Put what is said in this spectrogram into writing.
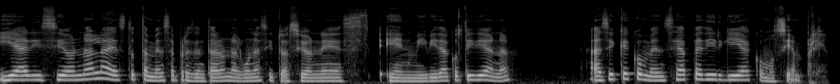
y adicional a esto también se presentaron algunas situaciones en mi vida cotidiana, así que comencé a pedir guía como siempre,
